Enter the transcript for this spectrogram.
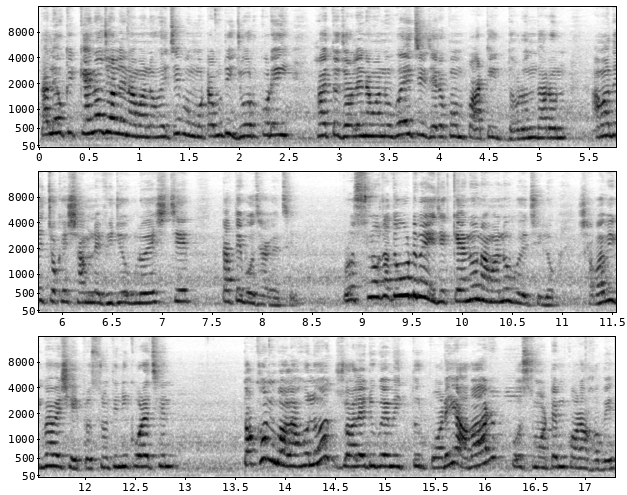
তাহলে ওকে কেন জলে নামানো হয়েছে? এবং মোটামুটি জোর করেই হয়তো জলে নামানো হয়েছে, যেরকম পার্টির ধরন ধারণ আমাদের চোখের সামনে ভিডিওগুলো এসছে, তাতে বোঝা গেছে। প্রশ্নটা তো উঠবেই যে কেন নামানো হয়েছিল। স্বাভাবিকভাবে সেই প্রশ্ন তিনি করেছেন। তখন বলা হলো, জলে ডুবে মৃত্যুর পরে আবার পোস্টমর্টেম করা হবে।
